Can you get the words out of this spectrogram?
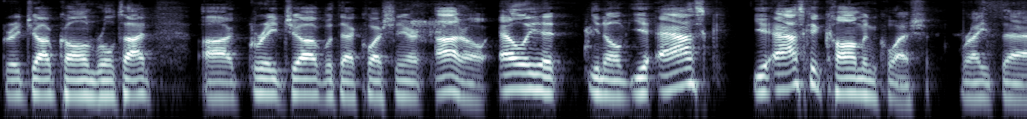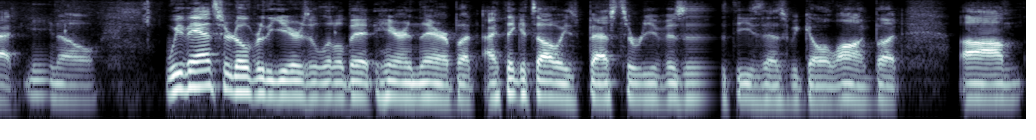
Great job, Colin. Roll Tide. Uh, great job with that question here. I don't know, Elliot, you know, you ask you ask a common question, right? That, you know, we've answered over the years a little bit here and there, but I think it's always best to revisit these as we go along. But um,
